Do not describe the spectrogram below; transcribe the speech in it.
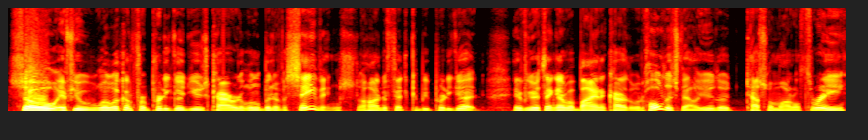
so if you were looking for a pretty good used car with a little bit of a savings, the Honda Fit could be pretty good. If you're thinking about buying a car that would hold its value, the Tesla Model 3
